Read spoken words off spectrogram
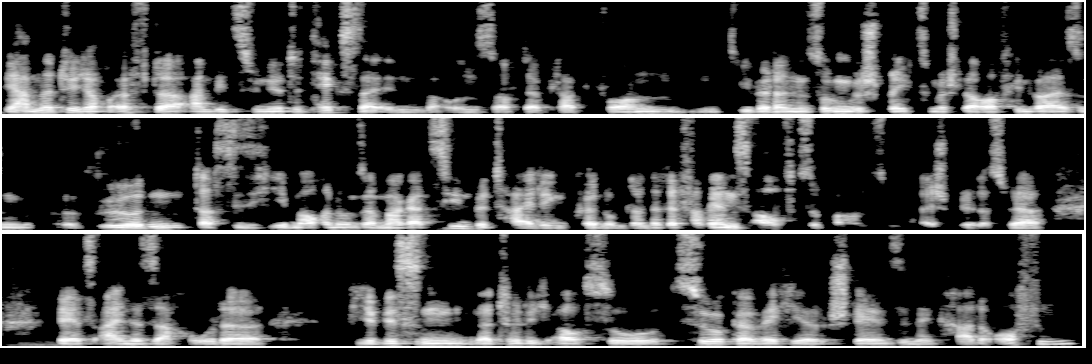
Wir haben natürlich auch öfter ambitionierte TexterInnen bei uns auf der Plattform, die wir dann in so einem Gespräch zum Beispiel darauf hinweisen würden, dass sie sich eben auch in unserem Magazin beteiligen können, um dann eine Referenz aufzubauen zum Beispiel. Das wäre wär jetzt eine Sache. Oder wir wissen natürlich auch so circa, welche Stellen sind denn gerade offen.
